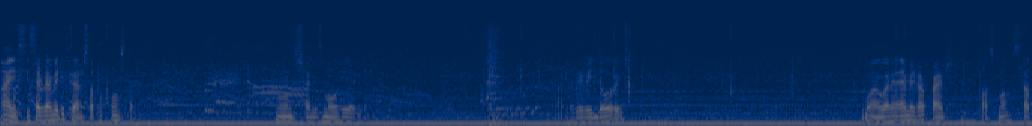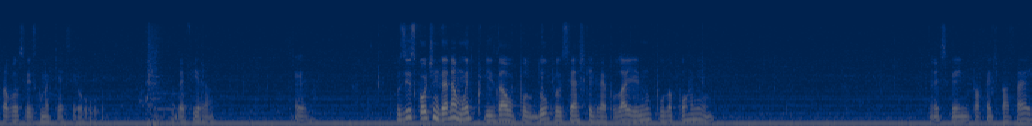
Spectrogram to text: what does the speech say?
Ah, esse serve americano, só pra constar. Vamos deixar eles morrer ali. Ah, já levei dois. Bom, agora é a melhor parte. Posso mostrar pra vocês como é que é ser o, o Defira. É. Os Scout engana muito, porque eles dão o pulo duplo, você acha que ele vai pular e ele não pula porra nenhuma. Ficam indo pra frente e pra trás.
